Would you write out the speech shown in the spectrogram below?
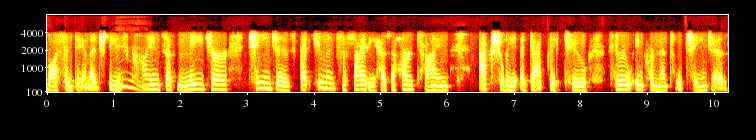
loss and damage, these mm. kinds of major changes that human society has a hard time actually adapting to through incremental changes.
